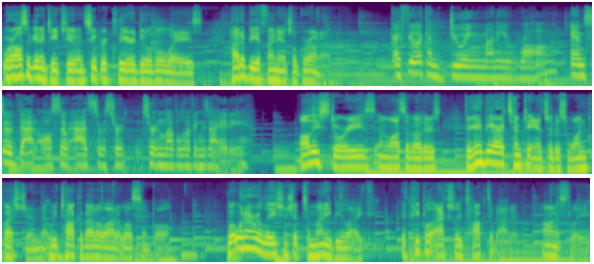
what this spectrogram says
We're also going to teach you in super clear, doable ways how to be a financial grown up. I feel like I'm doing money wrong. And so that also adds to a certain, certain level of anxiety. All these stories and lots of others, they're going to be our attempt to answer this one question that we talk about a lot at Wealthsimple. What would our relationship to money be like if people actually talked about it, honestly.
